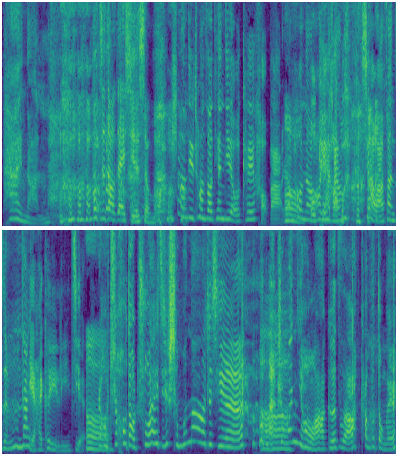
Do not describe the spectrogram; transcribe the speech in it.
太难了，不知道在写什么。上帝创造天地，OK，好吧。然后呢，OK，好吧。夏娃犯罪，嗯，那也还可以理解。然后之后到出埃及，什么呢？这些 什么鸟啊，鸽子啊，看不懂哎。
